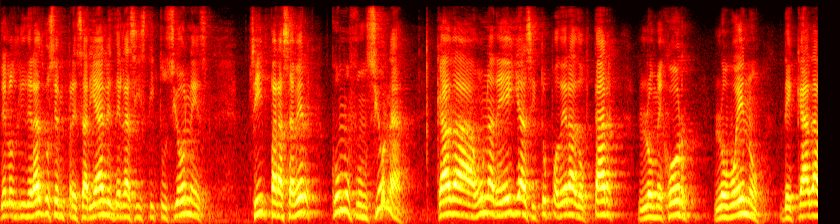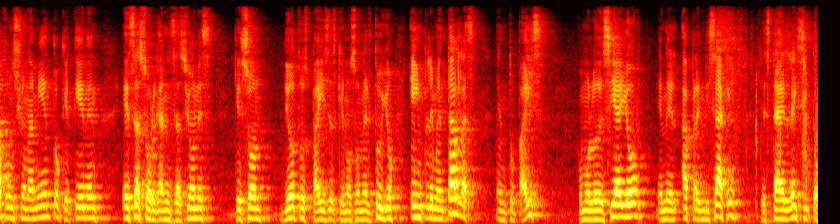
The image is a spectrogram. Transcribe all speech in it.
de los liderazgos empresariales, de las instituciones, ¿sí? Para saber cómo funciona cada una de ellas y tú poder adoptar lo mejor, lo bueno de cada funcionamiento que tienen esas organizaciones que son de otros países que no son el tuyo e implementarlas en tu país. Como lo decía yo, en el aprendizaje está el éxito.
